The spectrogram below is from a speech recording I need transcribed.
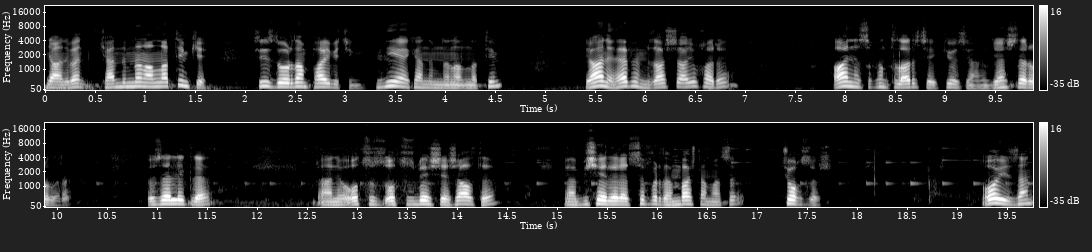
Yani ben kendimden anlatayım ki siz de oradan pay biçin. Niye kendimden anlatayım? Yani hepimiz aşağı yukarı aynı sıkıntıları çekiyoruz yani gençler olarak. Özellikle yani 30-35 yaş altı yani bir şeylere sıfırdan başlaması çok zor. O yüzden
